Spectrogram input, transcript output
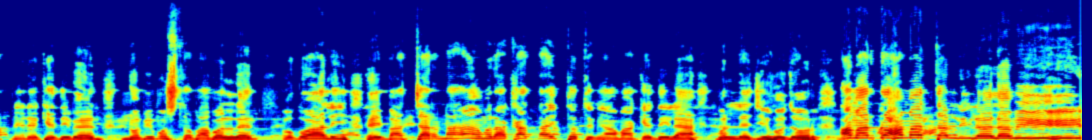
আপনি রেখে দিবেন? নবী মুস্তফা বললেন ও গো আলী, এই বাচ্চার নাম রাখার দায়িত্ব তুমি আমাকে দিলা। বললে, জি হুজুর, আমার রহমাত লিল আলামিন।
